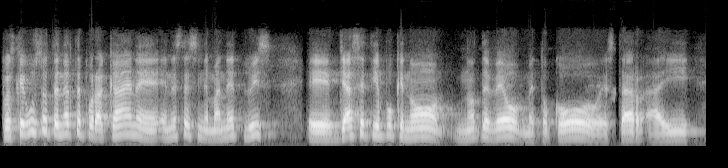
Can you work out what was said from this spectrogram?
Pues qué gusto tenerte por acá en, eh, en este Cinemanet, Luis. Eh, ya hace tiempo que no, no te veo, me tocó estar ahí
